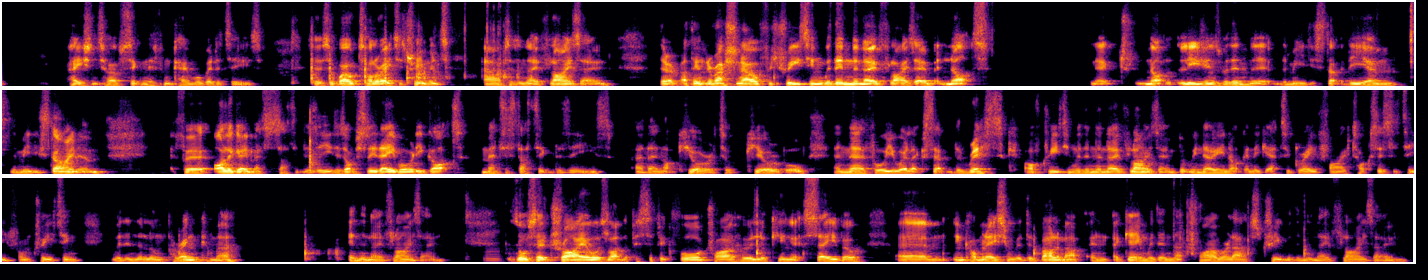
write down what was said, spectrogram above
patients who have significant comorbidities. So it's a well tolerated treatment out of the no-fly zone. There, I think the rationale for treating within the no-fly zone but not you know, not lesions within the the mediast- the um, the mediastinum for oligometastatic disease is obviously they've already got metastatic disease. Uh, they're not curable, and therefore you will accept the risk of treating within the no-fly zone. But we know you're not going to get a grade five toxicity from treating within the lung parenchyma in the no-fly zone. Mm. There's also trials like the Pacific Four trial who are looking at SABR um, in combination with durvalumab, and again within that trial we're allowed to treat within the no-fly zone.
